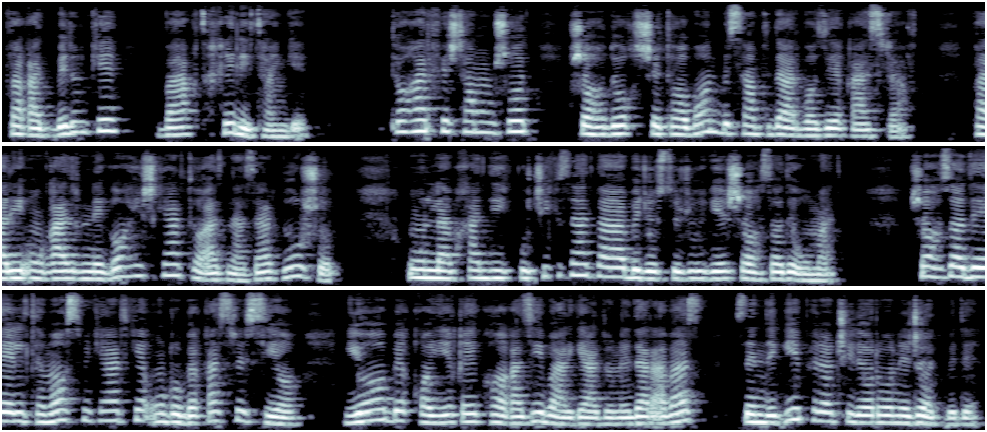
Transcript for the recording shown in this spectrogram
فقط بدون که وقت خیلی تنگه تا حرفش تموم شد شاهدخت شتابان به سمت دروازه قصر رفت. پری اونقدر نگاهش کرد تا از نظر دور شد. اون لبخندی کوچیک زد و به جستجوی شاهزاده اومد. شاهزاده التماس می‌کرد که اون رو به قصر سیاه یا به قایق کاغذی برگردونه. در عوض زندگی پلاچیدا رو نجات بده.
